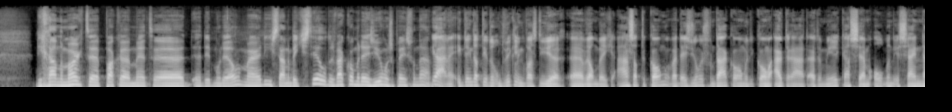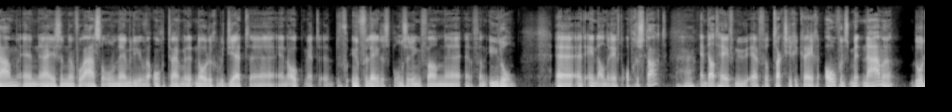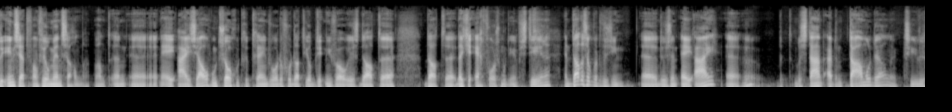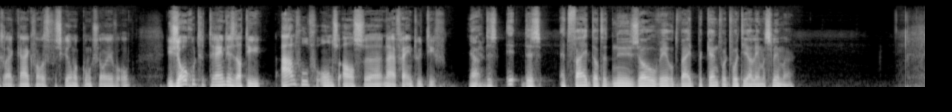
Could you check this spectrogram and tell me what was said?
Die gaan de markt uh, pakken met uh, dit model, maar die staan een beetje stil. Dus waar komen deze jongens opeens vandaan? Ja, nee, ik denk dat dit een ontwikkeling was die er uh, wel een beetje aan zat te komen. Waar deze jongens vandaan komen, die komen uiteraard uit Amerika. Sam Altman is zijn naam en hij is een vooraanstaande ondernemer die ongetwijfeld met het nodige budget en ook met in het verleden sponsoring van, van Elon het een en ander heeft opgestart. Aha. En dat heeft nu erg veel tractie gekregen. Overigens met name door de inzet van veel mensenhanden. Want een, uh, een, AI zelf moet zo goed getraind worden voordat hij op dit niveau is dat, uh, dat, uh, dat je echt fors moet investeren. En dat is ook wat we zien. dus een AI bestaat uit een taalmodel. Ik zie jullie gelijk kijken van wat het verschil, maar kom ik zo even op. Die zo goed getraind is dat die aanvoelt voor ons als nou ja, vrij intuïtief. Ja, dus, dus het feit dat het nu zo wereldwijd bekend wordt, wordt hij alleen maar slimmer.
